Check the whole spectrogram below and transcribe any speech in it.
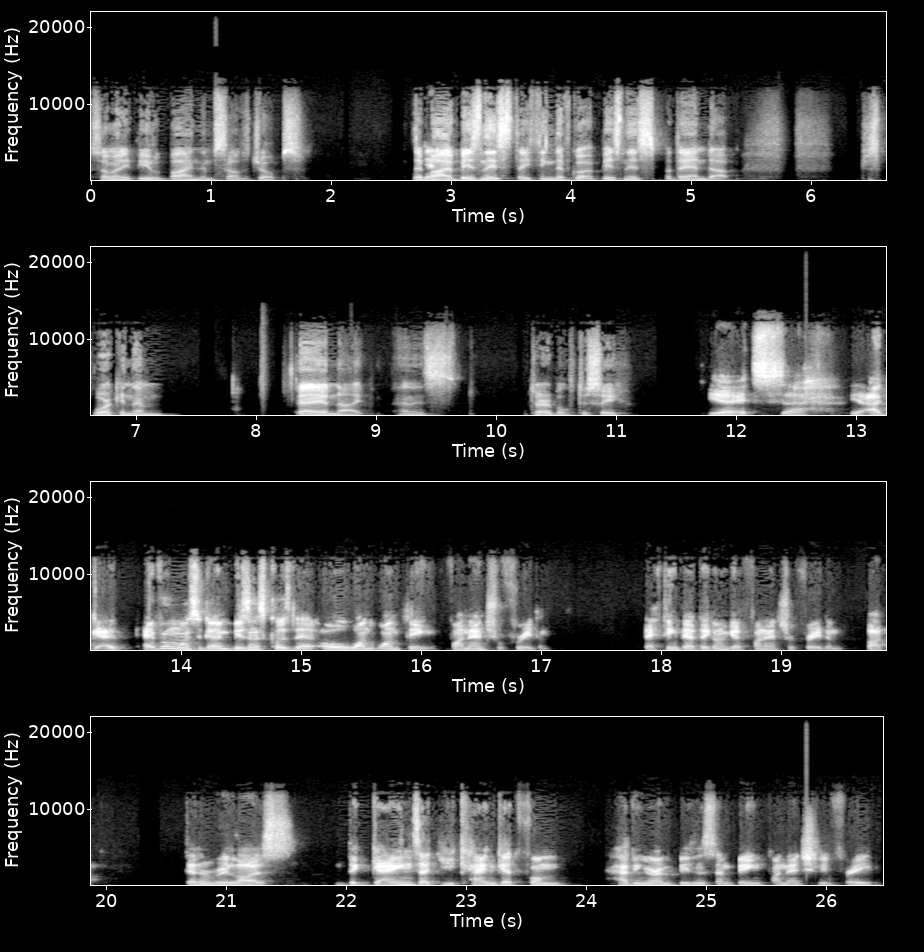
So many people buying themselves jobs. They yeah. buy a business, they think they've got a business, but they end up just working them day and night, and it's terrible to see. Yeah, it's uh, yeah. I, everyone wants to go in business because they all want one thing: financial freedom. They think that they're going to get financial freedom, but they don't realize the gains that you can get from having your own business and being financially free.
